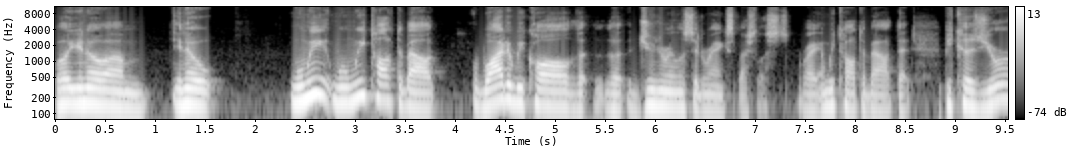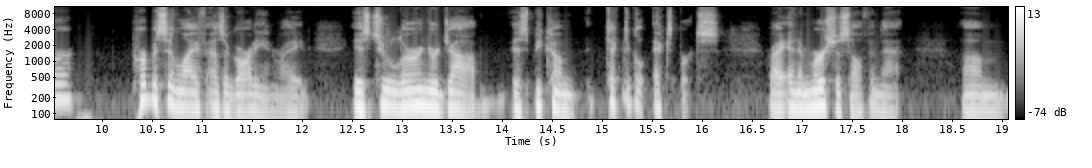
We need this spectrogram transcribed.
Well, you know, um, you know, when we when we talked about why do we call the, the junior enlisted rank specialist, right? And we talked about that because your purpose in life as a guardian, right, is to learn your job, is to become technical experts, right, and immerse yourself in that. Um,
